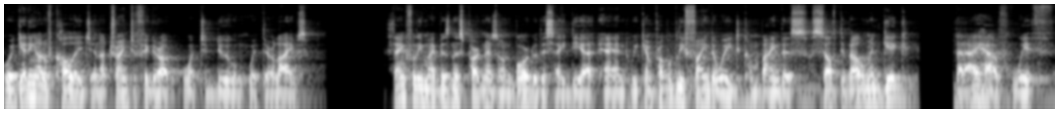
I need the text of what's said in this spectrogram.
who are getting out of college and are trying to figure out what to do with their lives. Thankfully, my business partner is on board with this idea, and we can probably find a way to combine this self development gig that I have with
